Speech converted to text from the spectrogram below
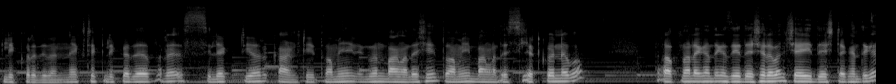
ক্লিক করে দেবেন। নেক্সটে ক্লিক করে দেওয়ার পরে সিলেক্ট ইয়ার কান্ট্রি তো আমি একজন বাংলাদেশি, তো আমি বাংলাদেশ সিলেক্ট করে নেব। তো আপনারা এখান থেকে যে দেশে হবেন, সেই দেশটা এখান থেকে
